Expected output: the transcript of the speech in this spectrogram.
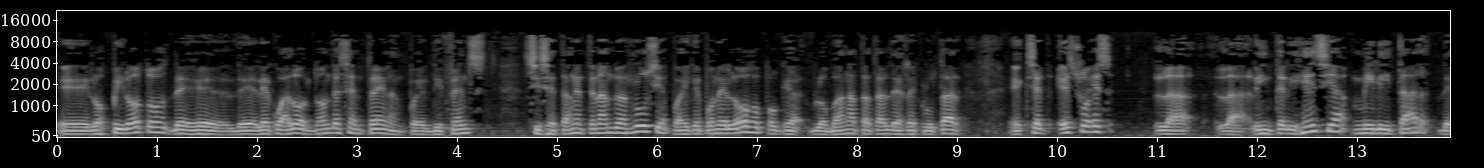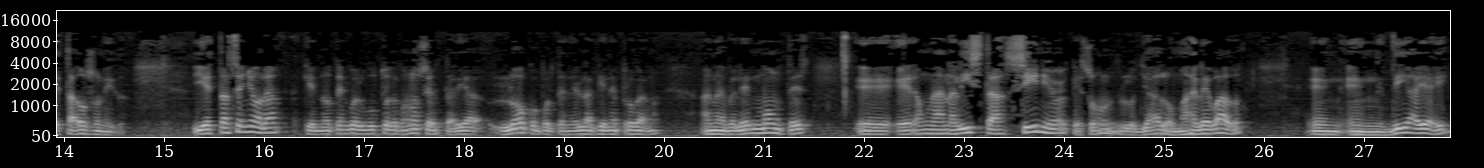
Eh, los pilotos del de, Ecuador, ¿dónde se entrenan? Pues el Defense, si se están entrenando en Rusia, pues hay que poner el ojo porque los van a tratar de reclutar. Etc. Eso es la, la, inteligencia militar de Estados Unidos. Y esta señora, que no tengo el gusto de conocer, estaría loco por tenerla aquí en el programa, Ana Belén Montes, eh, era una analista senior, que son ya los más elevados, en, en DIA,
